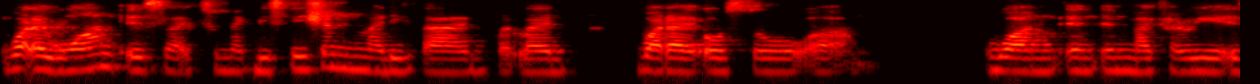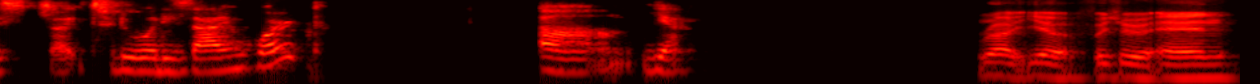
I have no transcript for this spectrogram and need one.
what i want is like to make decision in my design but then what i also um, want in, in my career is like to do a design work. Um yeah. Right yeah for sure. And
